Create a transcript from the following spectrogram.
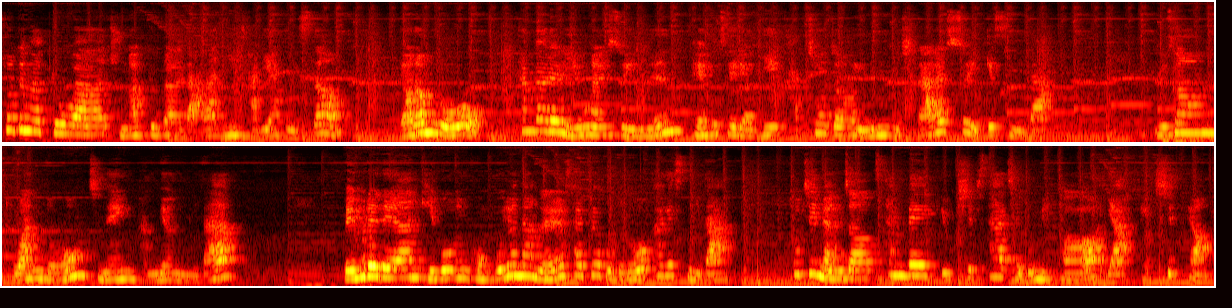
초등학교와 중학교가 나란히 자리하고 있어 여러모로 상가를 이용할 수 있는 배후 세력이 갖춰져 있는 곳이라 할 수 있겠습니다. 유성 도안동 진행 방면입니다. 매물에 대한 기본 공부 현황을 살펴보도록 하겠습니다. 토지 면적 364제곱미터 약 110평,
